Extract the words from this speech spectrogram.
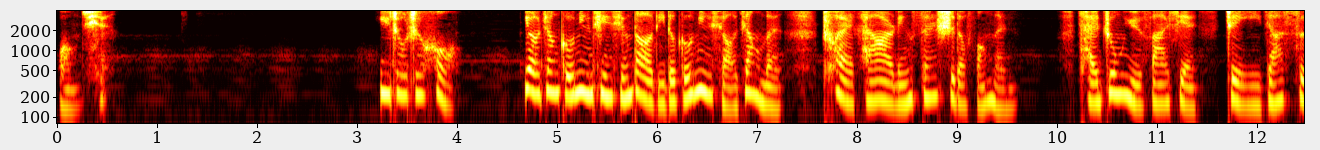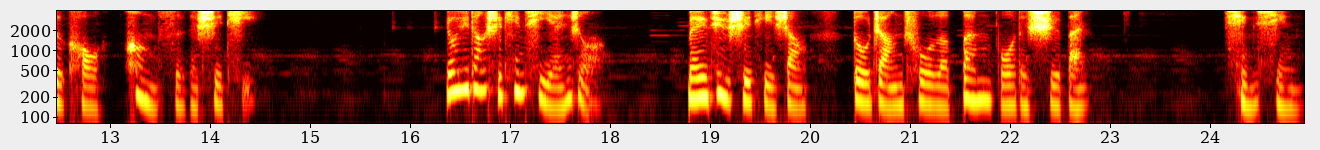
黄泉。一周之后。要将革命进行到底的革命小将们踹开二零三室的房门，才终于发现这一家四口横死的尸体。由于当时天气炎热，每具尸体上都长出了斑驳的尸斑，情形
